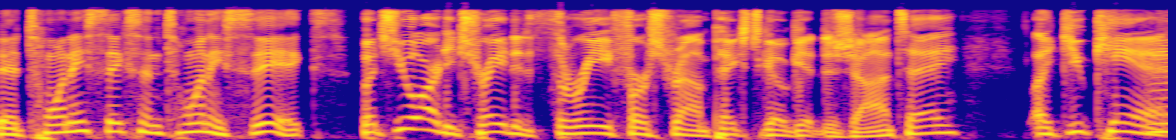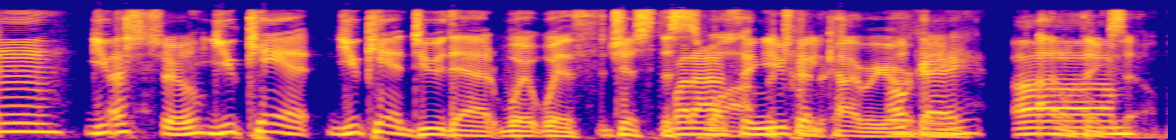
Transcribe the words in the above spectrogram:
They're 26 and 26. But you already traded three first round picks to go get Dejounte. Like you can't. Mm, you, that's true. You can't. You can't do that with, with just the But swap saying you between could- Kyrie Irving. okay, I don't think um, so.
